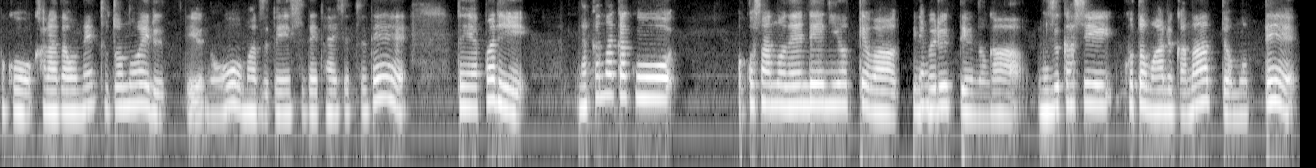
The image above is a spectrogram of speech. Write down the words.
こう体をね整えるっていうのをまずベースで大切ででやっぱりなかなかこうお子さんの年齢によっては眠るっていうのが難しいこともあるかなって思って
